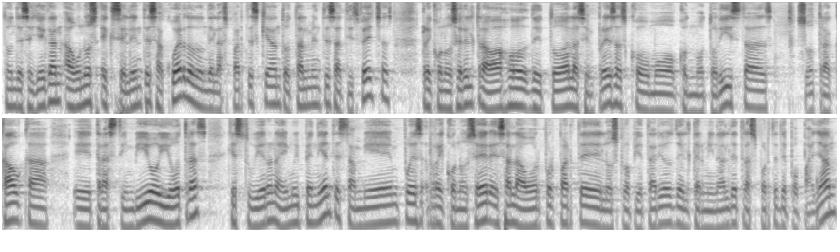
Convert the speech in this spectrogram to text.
donde se llegan a unos excelentes acuerdos, donde las partes quedan totalmente satisfechas, reconocer el trabajo de todas las empresas como con motoristas, Sotracauca, eh, Trastinvío y otras que estuvieron ahí muy pendientes, también pues reconocer esa labor por parte de los propietarios del terminal de transportes de Popayán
